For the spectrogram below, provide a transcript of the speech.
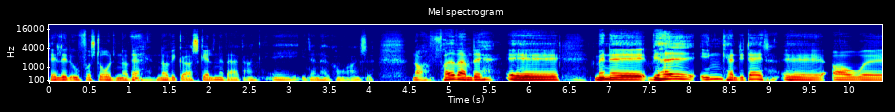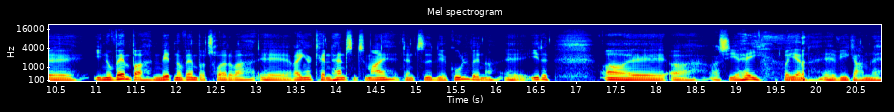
det er lidt uforståeligt, når vi, ja. når vi gør skældende hver gang øh, i den her konkurrence. Nå, fred være med det. Øh, men øh, vi havde ingen kandidat, øh, og øh, i november, midt november tror jeg det var, øh, ringer Kent Hansen til mig, den tidligere guldvinder øh, i det, og, øh, og, og siger, hey Brian, øh, vi er gamle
